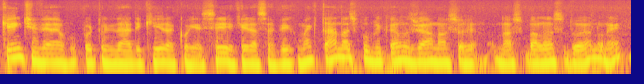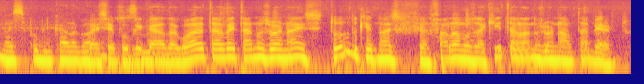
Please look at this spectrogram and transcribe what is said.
quem tiver a oportunidade e queira conhecer, queira saber como é que tá, nós publicamos já o nosso nosso balanço do ano, né? Vai ser publicado agora. Vai ser publicado agora, tá, vai estar tá nos jornais. Tudo que nós falamos aqui está lá no jornal, tá aberto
